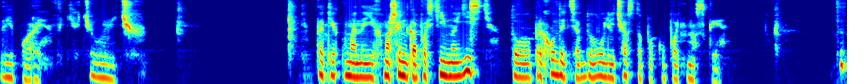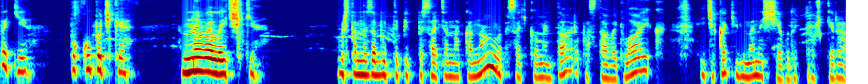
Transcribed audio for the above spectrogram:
Дві пари таких чоловічих. Так як у мене їх машинка постійно їсть, то приходиться доволі часто покупати носки. Це такі покупочки невеличкі. Ви ж там не забудьте підписатися на канал, написати коментар, поставити лайк. І чекати від мене ще будуть трошки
